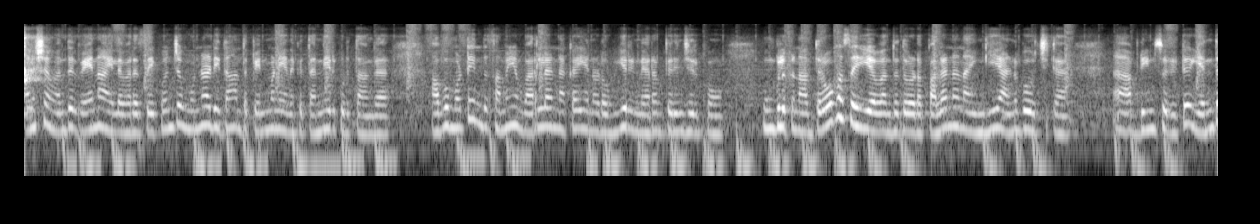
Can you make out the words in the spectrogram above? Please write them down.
மனுஷன் வந்து வேணாம் இளவரசி கொஞ்சம் முன்னாடி தான் அந்த பெண்மணி எனக்கு தண்ணீர் கொடுத்தாங்க. அவ மட்டும் இந்த சமயம் வரலன்னாக்கா என்னோட உயிர் நேரம் பிரிஞ்சிருக்கும். உங்களுக்கு நான் துரோகம் செய்ய வந்ததோட பலனை நான் இங்கேயே அனுபவிச்சிட்டேன். அப்படின்னு சொல்லிட்டு எந்த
